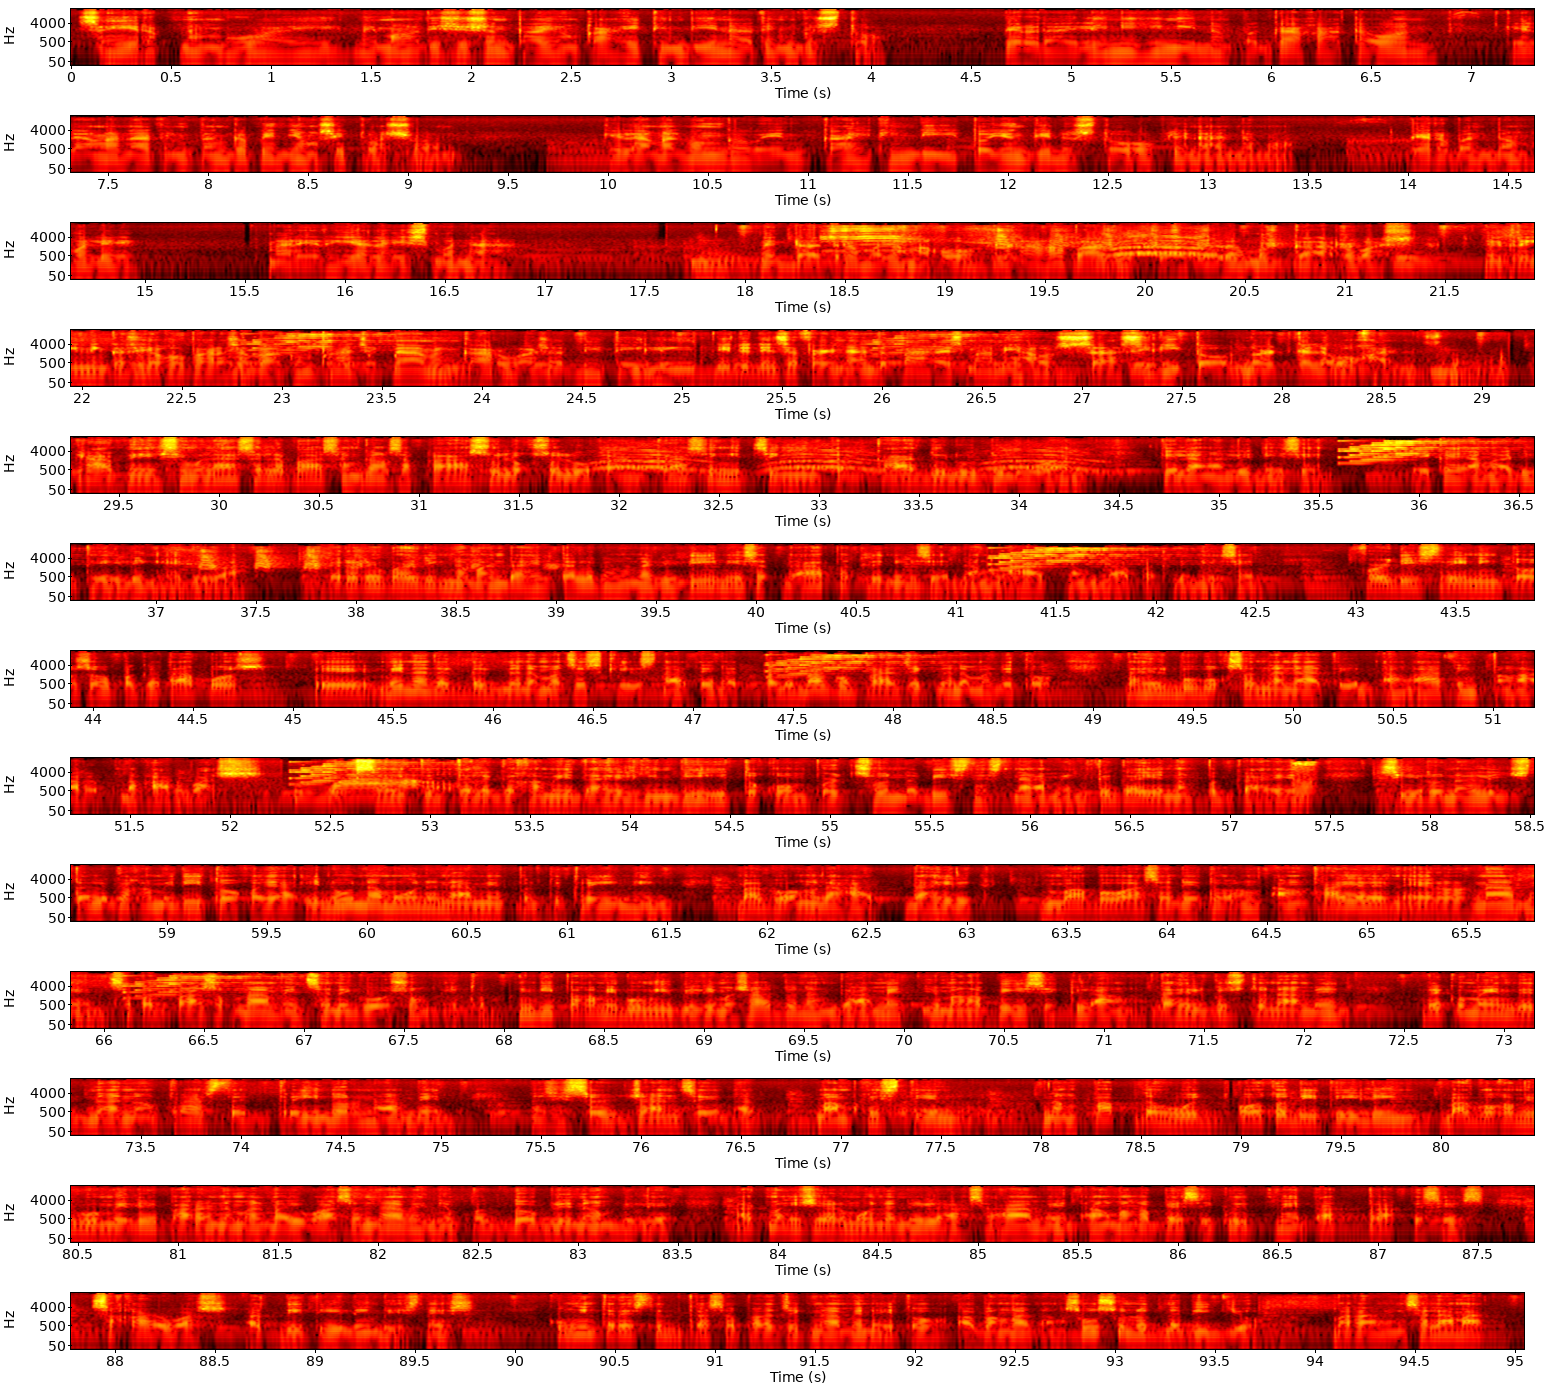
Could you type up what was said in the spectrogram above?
Sa hirap ng buhay, may mga desisyon tayong kahit hindi natin gusto. Pero dahil hinihingi ng pagkakataon, kailangan nating tanggapin yung sitwasyon. Kailangan mong gawin kahit hindi ito yung ginusto o plinano mo. Pero bandang huli, marirealize mo na. Nagdadrama lang ako, nakakapagod kasi palang mag-car wash. Nag-training kasi ako para sa bagong project namin car wash at detailing dito din sa Fernando Pares Mami House sa Silito, North Caloocan. Grabe, simula sa labas hanggang sa kasulok-sulukan, kasingit-singitan, kaduluduluhan, kailangan linisin. Eh kaya nga detailing eh, di ba? Pero rewarding naman dahil talagang nalilinis at dapat linisin ang lahat ng dapat linisin. For this training to, so pagkatapos, eh may nadagdag na naman sa skills natin at panibagong project na naman ito dahil bubuksan na natin ang ating pangarap na car wash. Wow. Excited talaga kami dahil hindi ito comfort zone na business namin kagaya ng pagkain. Zero knowledge talaga kami dito kaya inuna muna namin pagtitraining bago ang lahat dahil mababawasan nito ang, ang trial and error namin sa pagpasok namin sa negosyong ito. Hindi pa kami bumibili masyado ng gamit, yung mga basic lang dahil gusto namin recommended na ng trusted trainer namin na si Sir Jansen at Ma'am Christine ng Pop the Hood Auto Detailing bago kami bumili para naman maiwasan namin yung pagdoble ng bili at ma-share muna nila sa amin ang mga best equipment at practices sa car wash at detailing business. Kung interested ka sa project namin na ito, abangan ang susunod na video. Maraming salamat!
